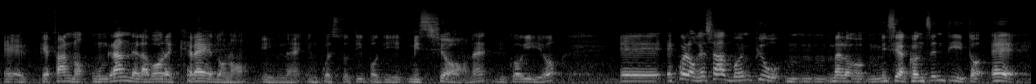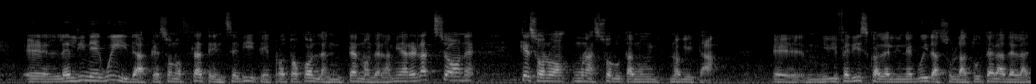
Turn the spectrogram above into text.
eh, che fanno un grande lavoro e credono in, in questo tipo di missione, dico io, e quello che salvo in più, lo, mi sia consentito, è eh, le linee guida che sono state inserite, i protocolli all'interno della mia relazione, che sono un'assoluta novità. Eh, mi riferisco alle linee guida sulla tutela della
